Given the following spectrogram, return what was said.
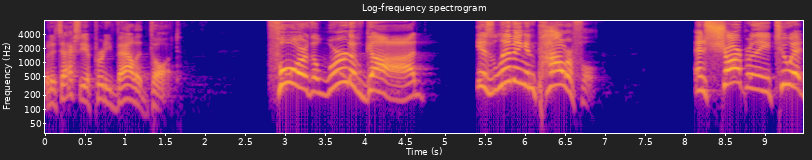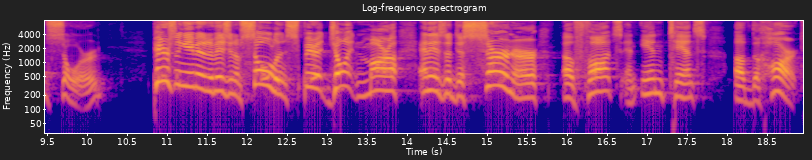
But it's actually a pretty valid thought. For the Word of God is living and powerful and sharper than a two edged sword, piercing even a division of soul and spirit, joint and marrow, and is a discerner of thoughts and intents of the heart.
